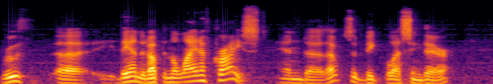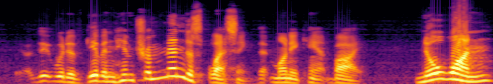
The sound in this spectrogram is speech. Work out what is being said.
Ruth, uh, they ended up in the line of Christ, and uh, that was a big blessing there. It would have given him tremendous blessing that money can't buy. No one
